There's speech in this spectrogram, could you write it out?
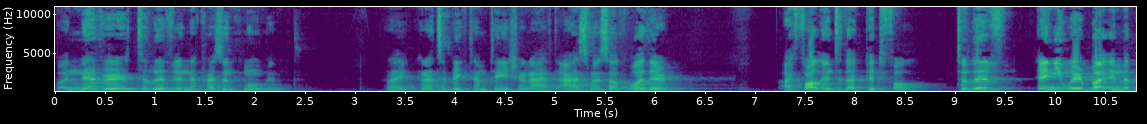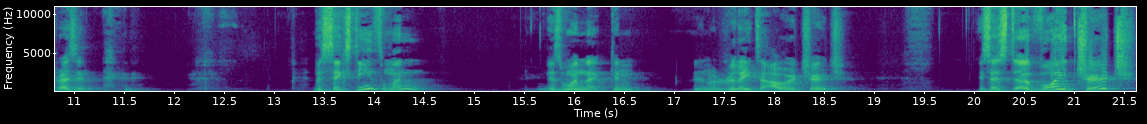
but never to live in the present moment. Right? And that's a big temptation. I have to ask myself whether I fall into that pitfall to live anywhere but in the present. the 16th one is one that can you know, relate to our church. He says to avoid church,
